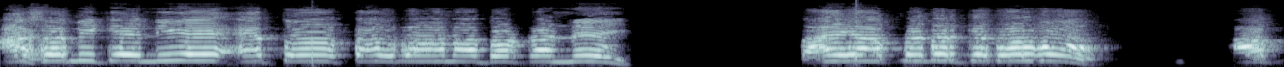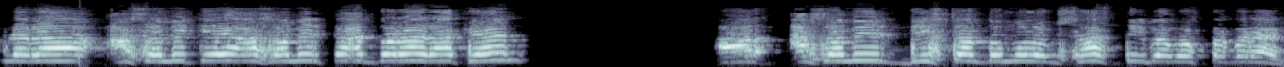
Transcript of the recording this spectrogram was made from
আসামিকে নিয়ে এত তালবাহানা দরকার নেই। তাই আপনাদেরকে বলব, আপনারা আসামিকে আসামির কাজ গড়ায় রাখেন আর আসামির দৃষ্টান্তমূলক শাস্তির ব্যবস্থা করেন।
